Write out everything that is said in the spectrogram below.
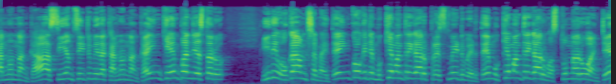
కన్నున్నాక సీఎం సీటు మీద కన్నున్నాక ఇంకేం పని చేస్తారు? ఇది ఒక అంశం అయితే ఇంకొకటి ముఖ్యమంత్రి గారు ప్రెస్ మీట్ పెడితే ముఖ్యమంత్రి గారు వస్తున్నారు అంటే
